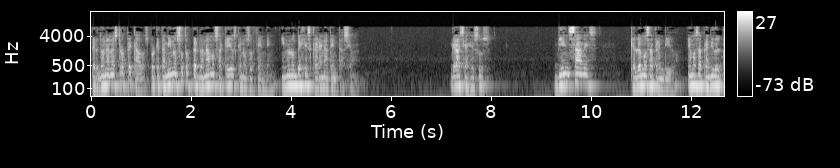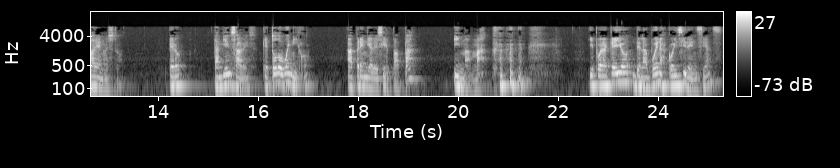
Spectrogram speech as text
Perdona nuestros pecados, porque también nosotros perdonamos a aquellos que nos ofenden, y no nos dejes caer en la tentación. Gracias Jesús. Bien sabes que lo hemos aprendido, hemos aprendido el Padre nuestro, pero también sabes que todo buen hijo aprende a decir papá y mamá. y por aquello de las buenas coincidencias,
